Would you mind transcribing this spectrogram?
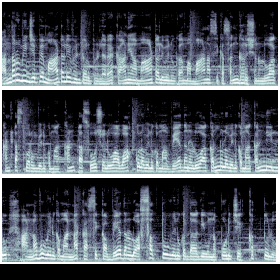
అందరూ మేము చెప్పే మాటలే వింటారు పిల్లరా కానీ ఆ మాటలు వెనుక మా మానసిక సంఘర్షణలు ఆ కంఠస్వరం వెనుక మా కంఠ శోషలు ఆ వాక్కుల వెనుక మా వేదనలు ఆ కన్నుల వెనుక మా కన్నీళ్ళు ఆ నవ్వు వెనుక మా నక్క సిక్క వేదనలు ఆ సత్తు వెనుక దాగి ఉన్న పొడిచే కత్తులు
